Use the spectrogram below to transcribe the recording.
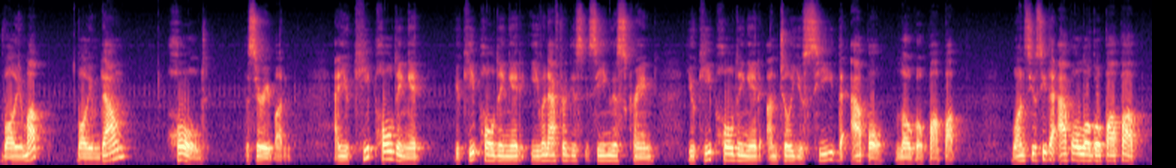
Volume up, volume down, hold the Siri button. And you keep holding it, you keep holding it even after this, seeing this screen you keep holding it until you see the Apple logo pop up. Once you see the Apple logo pop up,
